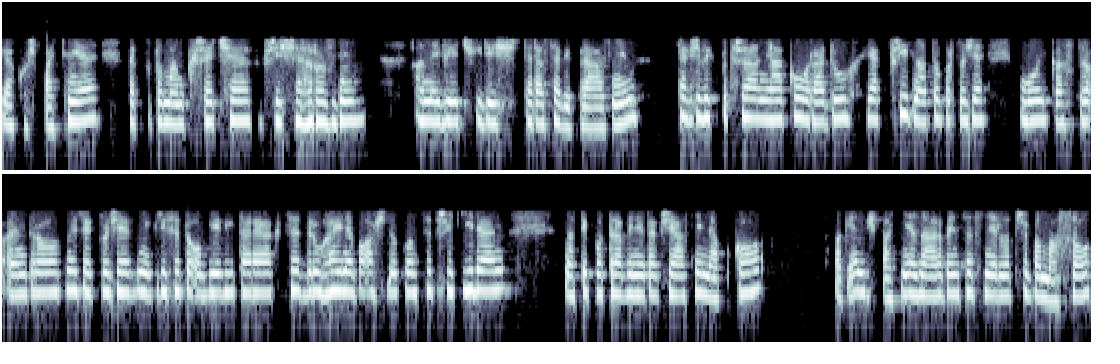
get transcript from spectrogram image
jako špatně, tak potom mám křeče v břiše hrozný a největší, když teda se vyprázdním. Takže bych potřebovala nějakou radu, jak přijít na to, protože můj gastroenterolog mi řekl, že někdy se to objeví ta reakce druhý nebo až dokonce třetí den na ty potraviny, takže já s ním jabko, pak jen špatně, zároveň jsem snědla třeba maso,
